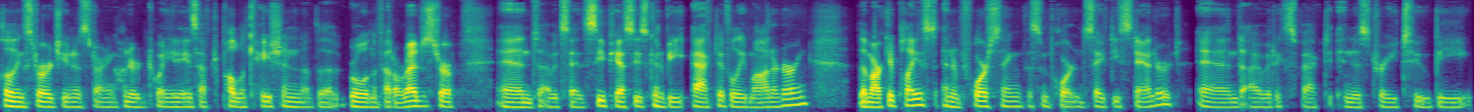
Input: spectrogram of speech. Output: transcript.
clothing storage units starting 120 days after publication of the rule in the Federal Register. And I would say the CPSC is going to be actively monitoring the marketplace and enforcing this important safety standard. And I would expect industry to be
